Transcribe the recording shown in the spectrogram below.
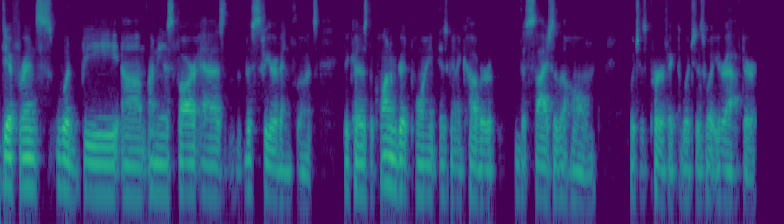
difference would be, um, I mean, as far as the sphere of influence, because the quantum grid point is going to cover the size of the home, which is perfect, which is what you're after.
